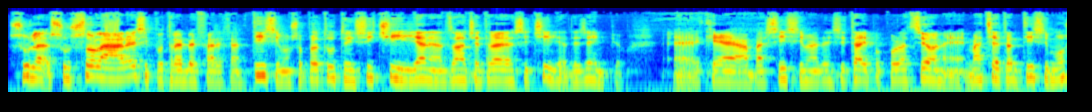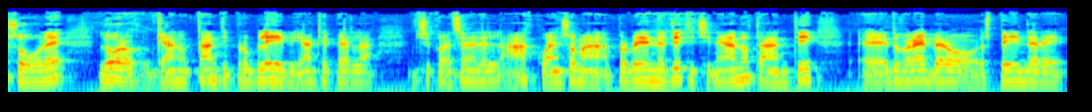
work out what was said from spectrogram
Sul, sul, solare si potrebbe fare tantissimo, soprattutto in Sicilia, nella zona centrale della Sicilia, ad esempio eh, che è a bassissima densità di popolazione, ma c'è tantissimo sole, loro che hanno tanti problemi anche per la circolazione dell'acqua, insomma problemi energetici ne hanno tanti, eh, dovrebbero spendere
